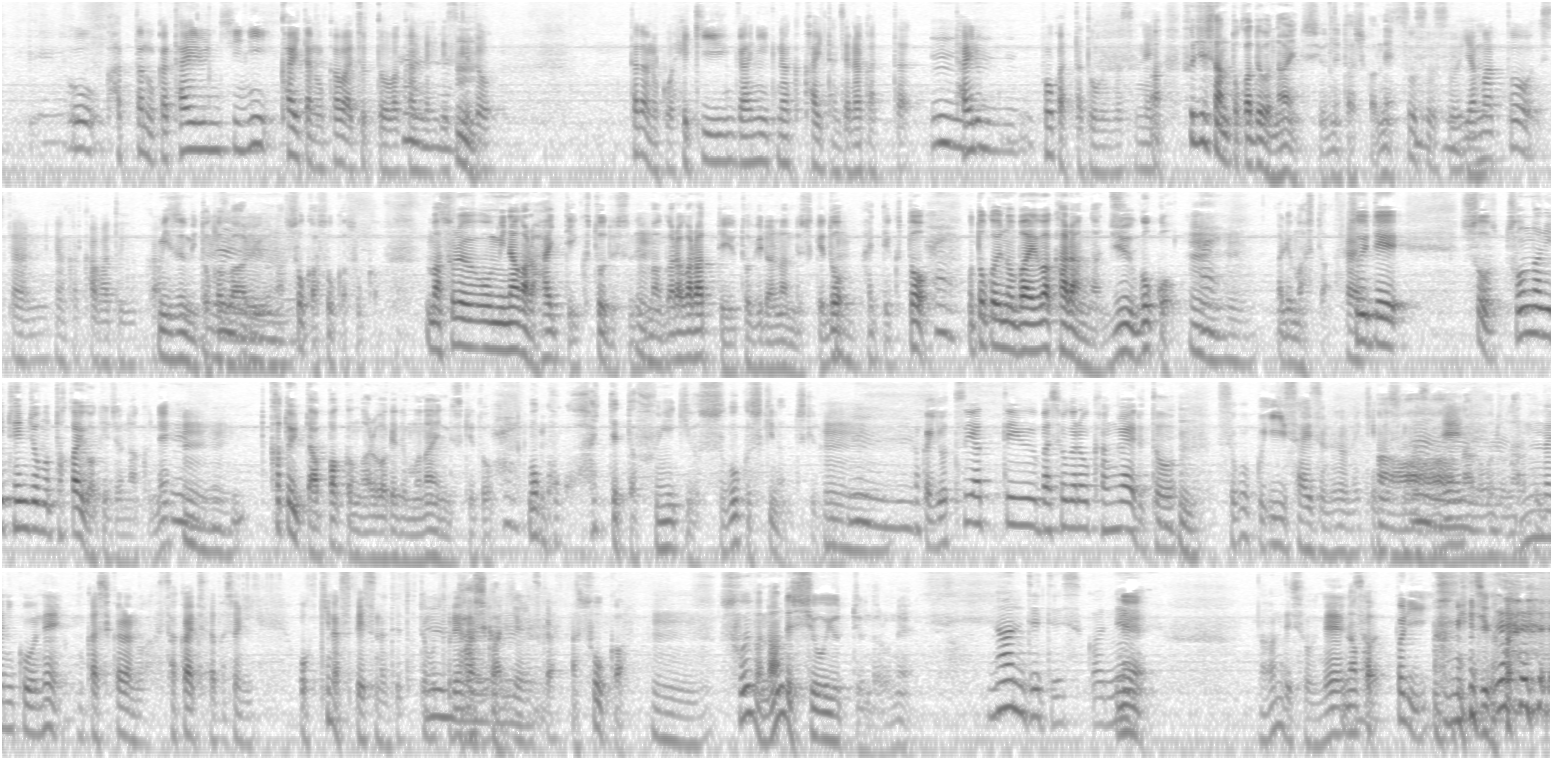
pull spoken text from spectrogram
を貼ったのかタイル地に描いたのかはちょっとわかんないですけど、うんただのこう壁画になんか描いたんじゃなかったっうんタイルぽかったと思いますね。あ富士山とかではないですよね確かね。そうそうそう、うん山と下になんか川というか。湖とかがあるような、うんそうかそうかそうか。まあそれを見ながら入っていくとですね、うん。まあ、ガラガラっていう扉なんですけど、うん。入っていくと、はい。男湯の場合は花壇が15個ありました、い。それでそうそんなに天井も高いわけじゃなくね、かといって圧迫感があるわけでもないんですけどはい。もうここ入ってった雰囲気はすごく好きなんですけどうん、うね、うん。んなんか四谷っていう場所柄を考えると、うん。すごくいいサイズのような気あがしますあねなるほどなあるほど。んなにこうね昔からの栄えてた場所に大きなスペースなんてとても取れないじゃないですか、あそうか。うん、そういえばなんで塩湯って言うんだろうね。なんでですかね。ねなんでしょうね。なんか。さっぱりイメージが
